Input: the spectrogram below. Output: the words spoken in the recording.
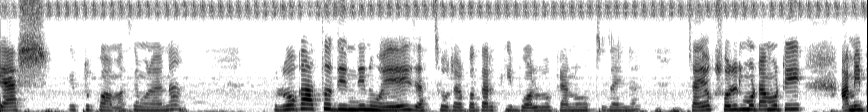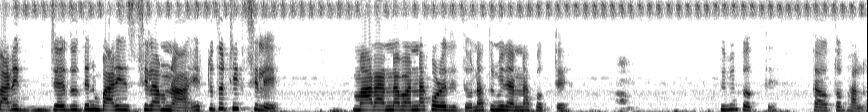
গ্যাস একটু কম আছে মনে হয় না? রোগা তো দিন দিন হয়েই যাচ্ছে ওটার কথা আর কি বলব, কেন হচ্ছে জানি না। যাই হোক, শরীর মোটামুটি আমি বাড়ি যে দুদিন বাড়ি ছিলাম না, একটু তো ঠিক ছিলে। মা রান্না বান্না করে দিত, না তুমি রান্না করতে? তুমি করতে, তাও তো ভালো।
